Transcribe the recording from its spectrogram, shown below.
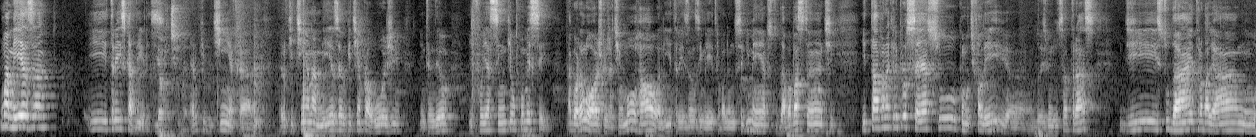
uma mesa e três cadeiras. E é o que tinha. Era o que tinha, cara. Era o que tinha na mesa, era o que tinha para hoje, entendeu? E foi assim que eu comecei. Agora, lógico, eu já tinha um know-how ali, três anos e meio trabalhando no segmento, estudava bastante e estava naquele processo, como eu te falei há dois minutos atrás, de estudar e trabalhar no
